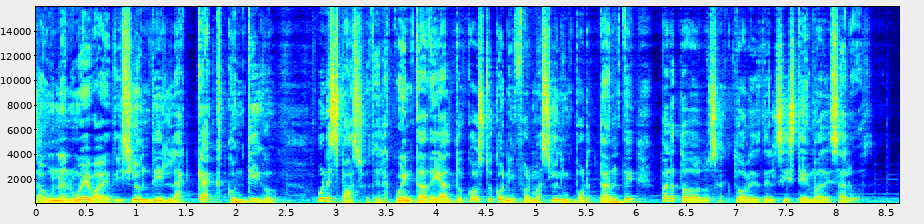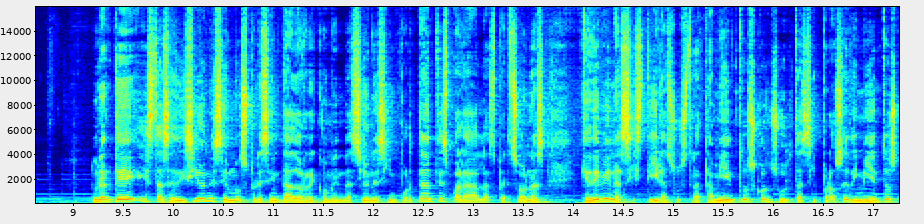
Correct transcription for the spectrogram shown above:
a una nueva edición de La CAC Contigo, un espacio de la cuenta de alto costo con información importante para todos los actores del sistema de salud. Durante estas ediciones hemos presentado recomendaciones importantes para las personas que deben asistir a sus tratamientos, consultas y procedimientos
